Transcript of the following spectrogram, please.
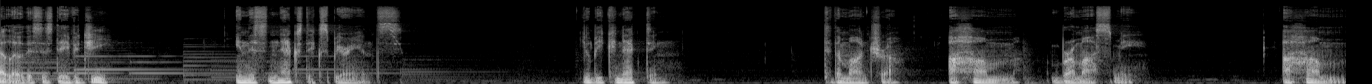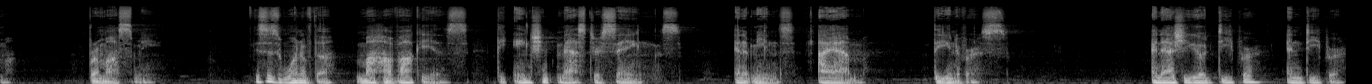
Hello, this is davidji. In this next experience, you'll be connecting to the mantra Aham Brahmasmi. Aham Brahmasmi. This is one of the Mahavakyas, the ancient master sayings, and it means I am the universe. And as you go deeper and deeper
